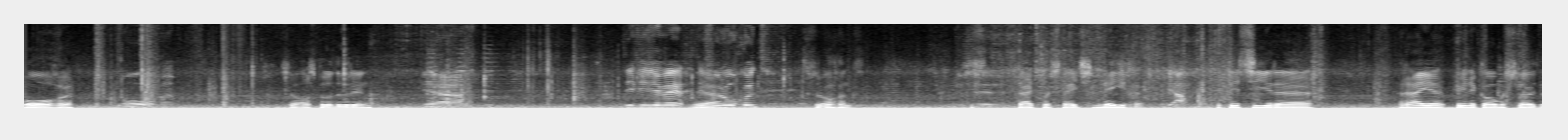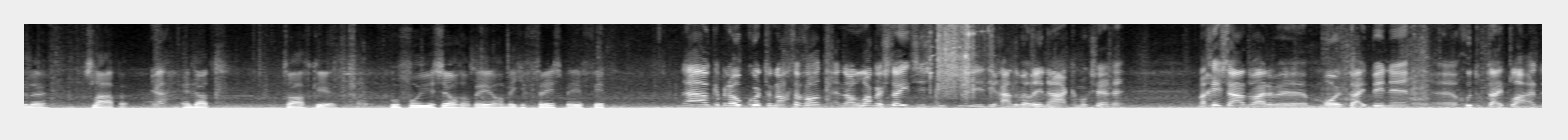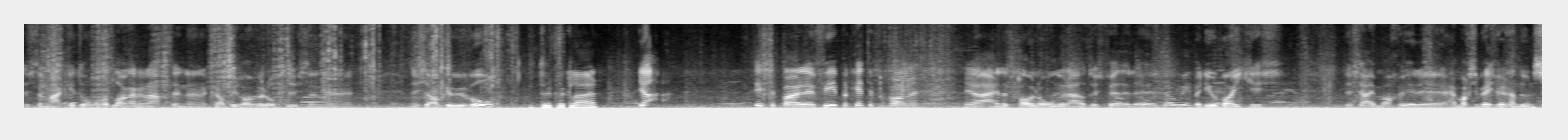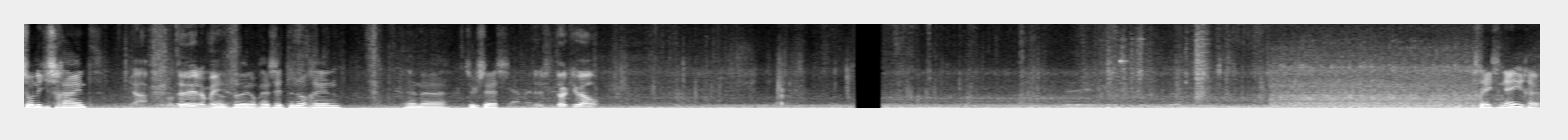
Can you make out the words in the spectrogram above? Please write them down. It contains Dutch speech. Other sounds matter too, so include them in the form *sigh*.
Morgen. Morgen. Zo, alle spullen er weer in. Ja. Het is weer weg. Het Ja. is weer ochtend. Het is weer ochtend. Dus, eh, Tijd voor stage 9. ja. Het is hier eh, rijden, binnenkomen, sleutelen, slapen. Ja. En dat 12 keer. Hoe voel je jezelf nog? Ben je nog een beetje fris? Ben je fit? Nou, ik heb een hoop korte nachten gehad en dan lange stages. Die, die gaan er wel in haken, moet ik zeggen. Maar gisteravond waren we mooi op tijd binnen, eh, goed op tijd klaar. Dus dan maak je toch een wat langere nacht en dan knap je gewoon weer op. Dus dan, eh, dan is de accu weer vol. Truck weer klaar? Ja, gisteren een paar eh, veerpakketten vervangen. Ja, en het gewone onderhoud. Dus verder eh, bij nieuwe bandjes. Dus hij mag, weer, eh, hij mag zijn best weer gaan doen. Het zonnetje schijnt. Ja, wat wil je nog? Er zit er nog in. En eh, succes. Dus dankjewel. Steeds 9.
